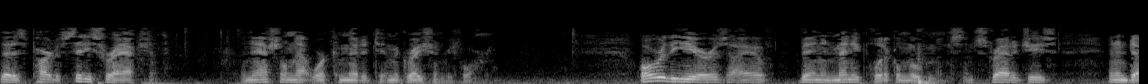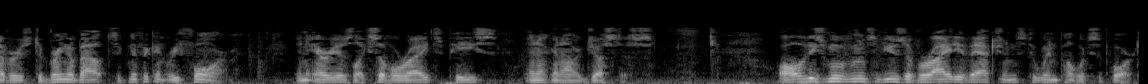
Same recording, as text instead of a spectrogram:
that is part of Cities for Action, a national network committed to immigration reform. Over the years, I have been in many political movements and strategies and endeavors to bring about significant reform in areas like civil rights, peace, and economic justice. All of these movements have used a variety of actions to win public support.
